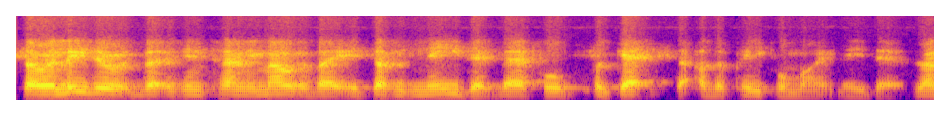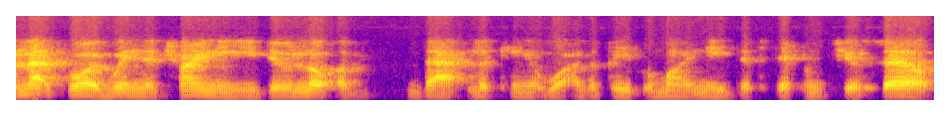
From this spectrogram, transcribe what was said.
so a leader that is internally motivated doesn't need it, therefore forgets that other people might need it. And that's why when the training you do a lot of that, looking at what other people might need that's different to yourself.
